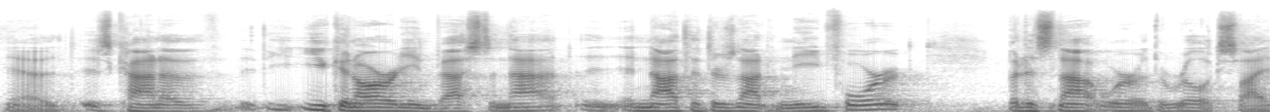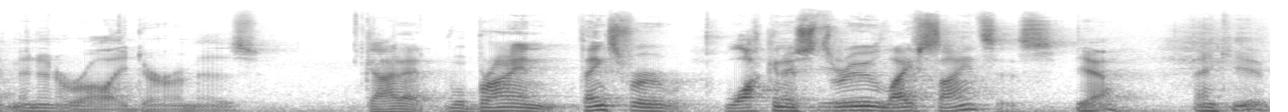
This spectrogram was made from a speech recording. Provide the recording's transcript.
you know, is kind of you can already invest in that, and not that there's not a need for it, but it's not where the real excitement in a Raleigh Durham is. Got it. Well, Brian, thanks for walking us through life sciences. Yeah, thank you.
